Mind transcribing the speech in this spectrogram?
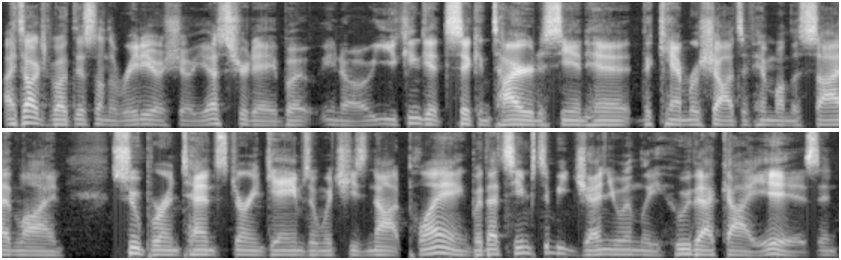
I talked about this on the radio show yesterday, but you know, you can get sick and tired of seeing him the camera shots of him on the sideline super intense during games in which he's not playing, but that seems to be genuinely who that guy is. And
